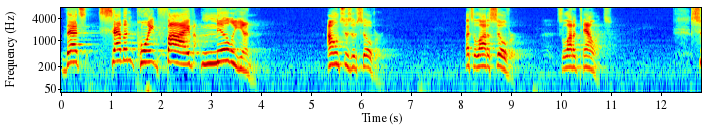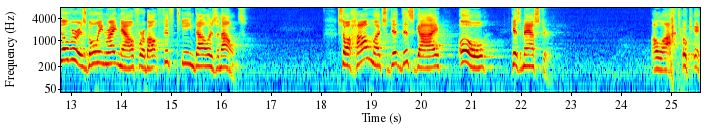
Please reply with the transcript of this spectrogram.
That's 7.5 million ounces of silver. That's a lot of silver. It's a lot of talents. Silver is going right now for about $15 an ounce. So, how much did this guy owe his master? A lot. Okay,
